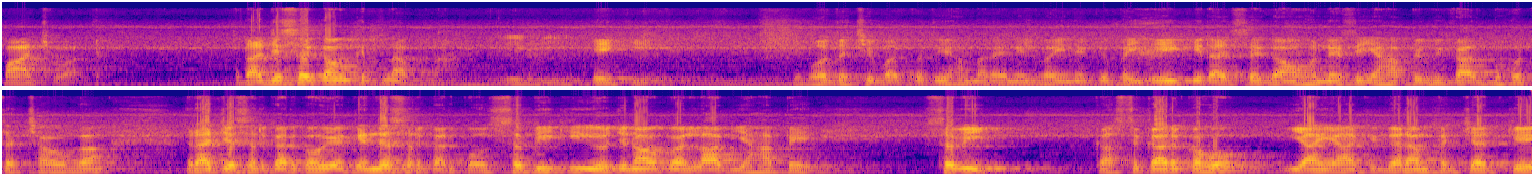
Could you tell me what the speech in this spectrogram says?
पाँच वार्ड। राजेश्वर गाँव कितना अपना? एक ही एक ही ये बहुत अच्छी बात बताई हमारे अनिल भाई ने कि भाई एक ही राज्य से गाँव होने से यहाँ पे विकास बहुत अच्छा होगा। राज्य सरकार का हो या केंद्र सरकार का हो सभी की योजनाओं का लाभ यहाँ पे सभी काश्तकार का हो या यहाँ के ग्राम पंचायत के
